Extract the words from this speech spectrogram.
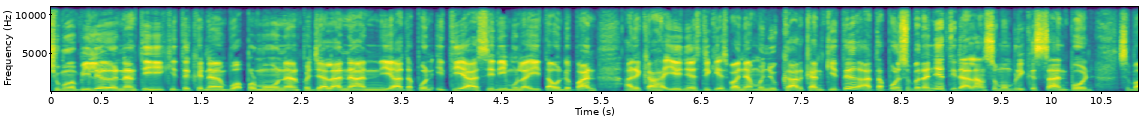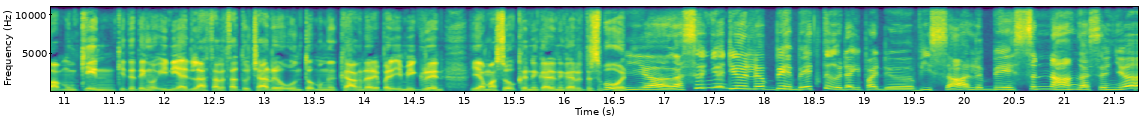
Cuma bila nanti kita kena buat permohonan perjalanan ya ataupun ETIAS ini mulai tahun depan, adakah ianya sedikit sebanyak menyukarkan kita ataupun sebenarnya tidak langsung memberi kesan pun? Sebab mungkin kita tengok ini adalah salah satu cara untuk mengekang daripada imigran yang masuk ke negara-negara tersebut. Ya, rasanya dia lebih better daripada visa, lebih senang rasanya.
